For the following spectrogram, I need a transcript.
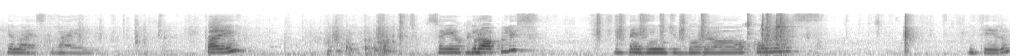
O que mais que vai? Tá aí, Isso aí é o que? brócolis. Um pezinho de brócolis. Inteiro,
